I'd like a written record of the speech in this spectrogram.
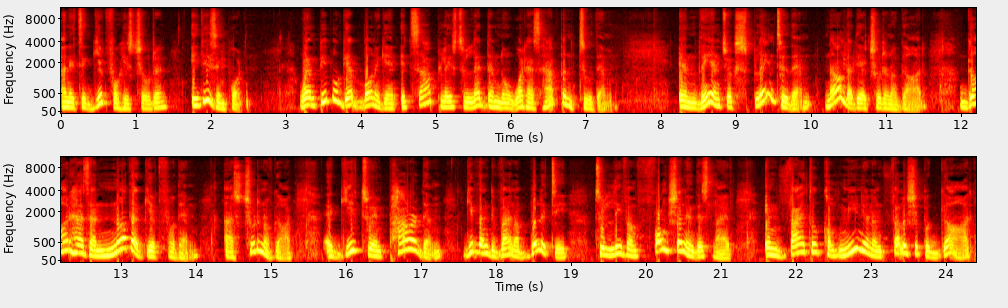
and it's a gift for His children, it is important. When people get born again, it's our place to let them know what has happened to them and then to explain to them, now that they are children of God, God has another gift for them as children of God, a gift to empower them, give them divine ability to live and function in this life in vital communion and fellowship with God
